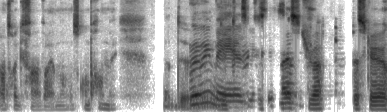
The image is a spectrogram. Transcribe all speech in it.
entre enfin vraiment, on se comprend, mais de, oui, oui, mais, c'est ça, tu vois. Parce que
